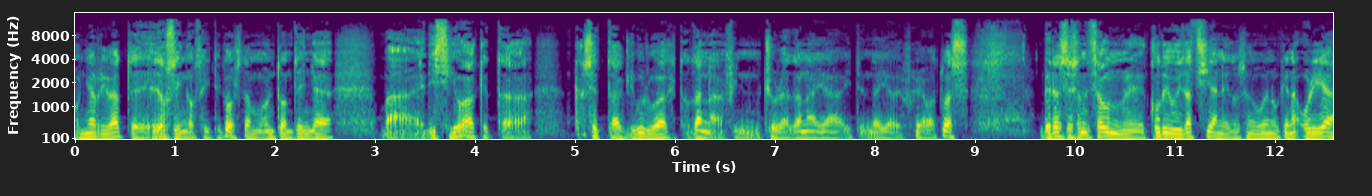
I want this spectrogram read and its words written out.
oinarri bat eh, edozein gauzaiteko, ez da, momentu anten ja, ba, edizioak eta kasetak, liburuak, eta dana, fin, mutxora dana ja, iten daia euskara batuaz. Beraz, esan dezagun, eh, kodigo idatzian edo zen duen okena, hori ja,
